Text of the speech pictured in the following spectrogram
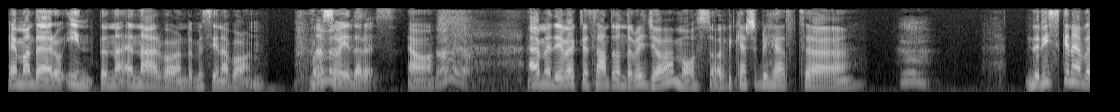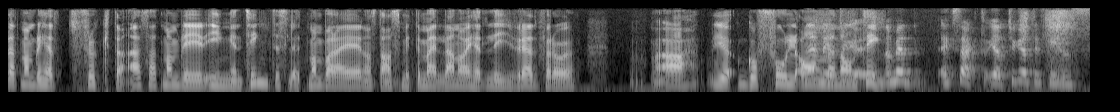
är man där och inte är närvarande med sina barn. Nej, och så vidare. precis. Ja, ja, ja. Nej, men det är verkligen sant. Undrar vad det gör med oss då? Vi kanske blir helt... Uh... Risken är väl att man blir helt fruktan, alltså att man blir ingenting till slut. Man bara är någonstans mitt emellan och är helt livrädd för att ah, gå full on Nej, med jag någonting. Nej, men, exakt, jag tycker att det finns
